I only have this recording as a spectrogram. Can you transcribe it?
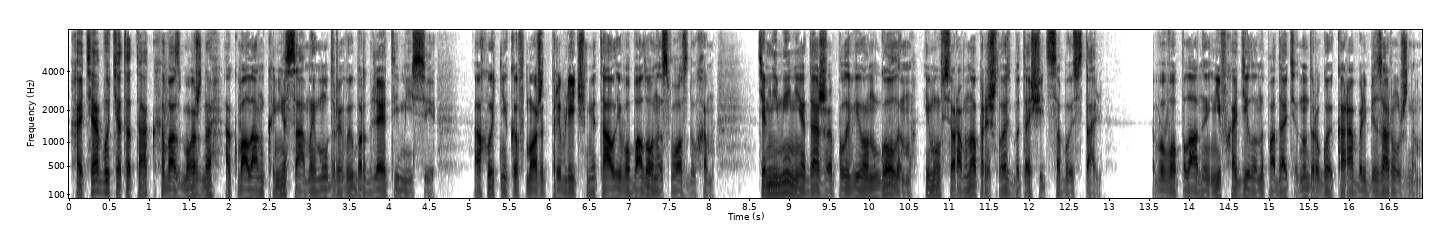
Хотя, будь это так, возможно, акваланг не самый мудрый выбор для этой миссии. Охотников может привлечь металл его баллона с воздухом. Тем не менее, даже плыви он голым, ему все равно пришлось бы тащить с собой сталь. В его планы не входило нападать на другой корабль безоружным.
